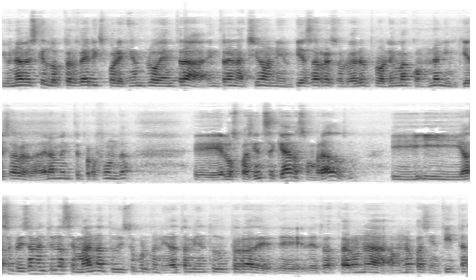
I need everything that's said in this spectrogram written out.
Y una vez que el doctor Félix, por ejemplo, entra, entra en acción y empieza a resolver el problema con una limpieza verdaderamente profunda, eh, los pacientes se quedan asombrados. ¿no? Y, hace precisamente una semana tuviste oportunidad también, tu doctora, de, de, tratar una, a una pacientita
